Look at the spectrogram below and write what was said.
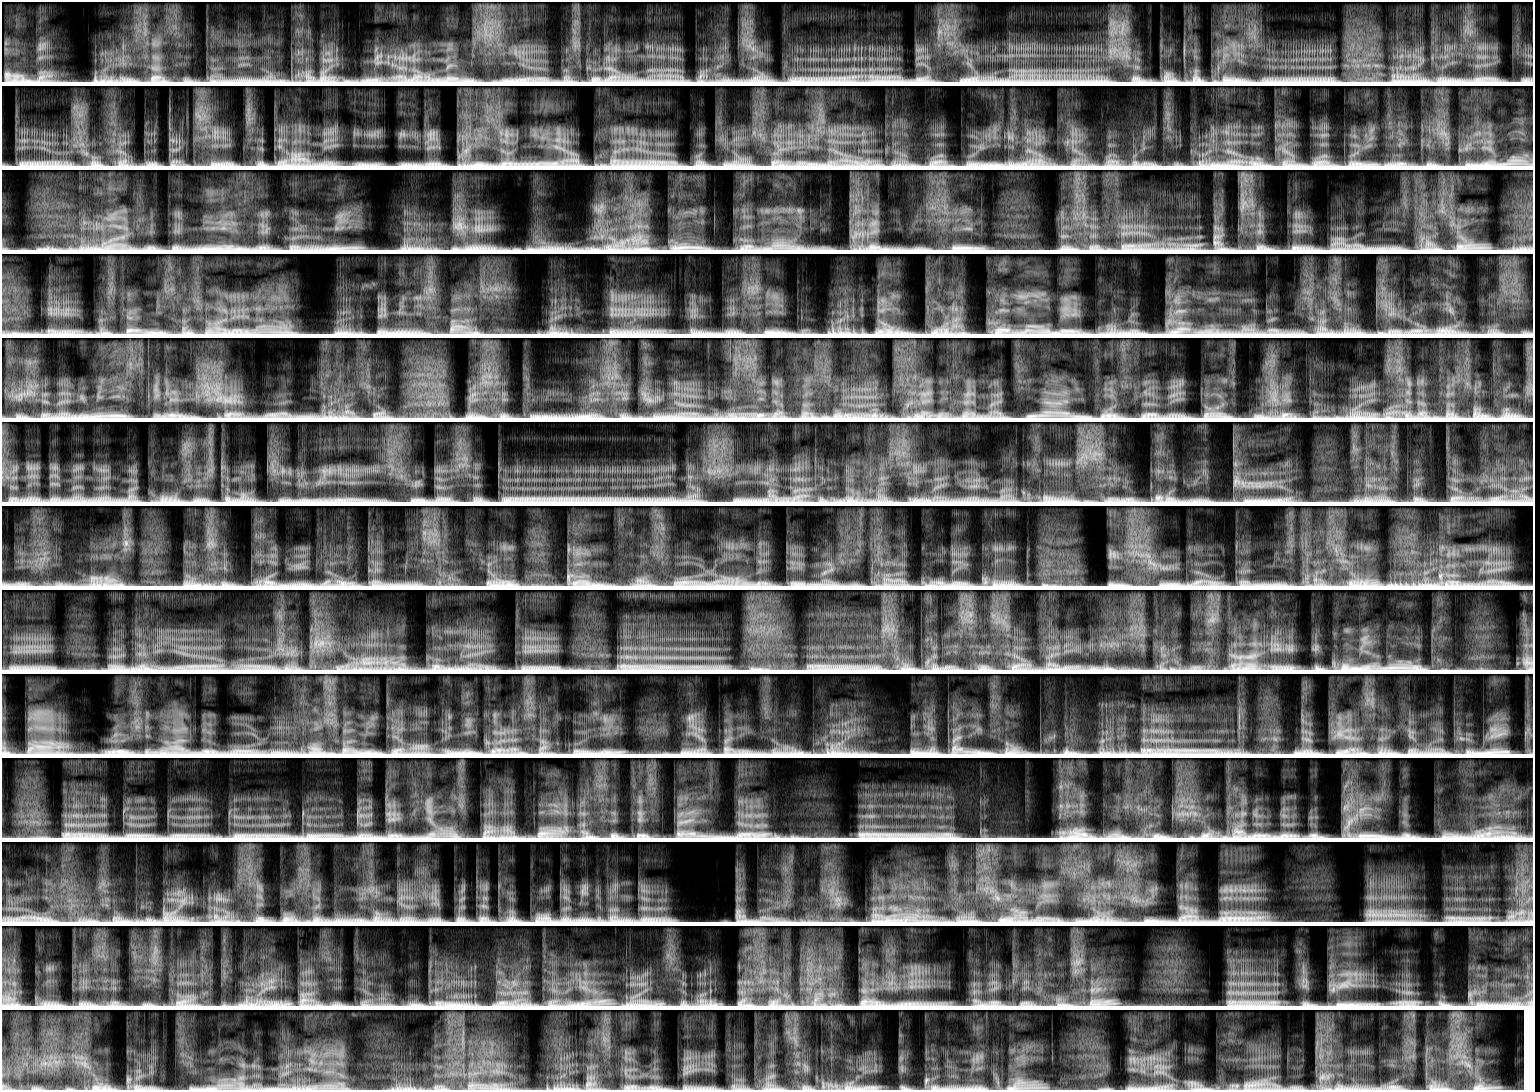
en bas. Ouais. Et ça, c'est un énorme problème. Ouais, mais alors même si, euh, parce que là, on a, par exemple, euh, à Bercy, on a un chef d'entreprise, euh, Alain Griset, qui était chauffeur de taxi, etc. Mais il, il est prisonnier après, quoi qu'il en soit, de il cette... n'a aucun poids politique. Il n'a aucun poids politique. ouais. Il n'a aucun poids politique, excusez-moi. Moi, j'étais ministre de l'économie. J'ai, vous, je raconte comment il est très difficile de se faire accepter par l'administration, et parce que l'administration, elle est là. Les ministres passent et elle décide. Donc, pour la commander, prendre le commandement de l'administration, qui est le rôle constitutionnel du ministre, il est le chef de l'administration. Mais c'est une, mais c'est une œuvre c'est la façon de euh, fonctionner. très très matinale. Il faut se lever tôt et se coucher tard. Ouais, Voilà. C'est la façon de fonctionner d'Emmanuel Macron, justement, qui lui est issu de cette euh, énarchie, Ah euh, bah, non, mais technocratie. Emmanuel Macron, c'est le produit pur, c'est l'inspecteur général des finances, donc c'est le produit de la haute administration, comme François Hollande était magistrat à la Cour des comptes, issu de la haute administration, comme l'a été euh, d'ailleurs Jacques Chirac, comme l'a été euh, son prédécesseur Valéry Giscard d'Estaing, et, et combien d'autres À part le général de Gaulle, Mm. François Mitterrand et Nicolas Sarkozy, il n'y a pas d'exemple. Il n'y a pas d'exemple euh, depuis la Ve République euh, de, de, de, de- de déviance par rapport à cette espèce de euh, reconstruction, enfin de, de- de prise de pouvoir de la haute fonction publique. Oui, alors c'est pour ça que vous vous engagez peut-être pour 2022 Ah ben je n'en suis pas là, j'en suis, Non, mais j'en suis d'abord à euh, raconter cette histoire qui n'avait Oui. pas été racontée Mm. de l'intérieur. Oui, vrai. la faire partager avec les Français, euh, et puis euh, que nous réfléchissions collectivement à la manière de faire. Parce que le pays est en train de s'écrouler économiquement, il est en proie à de très nombreuses tensions,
